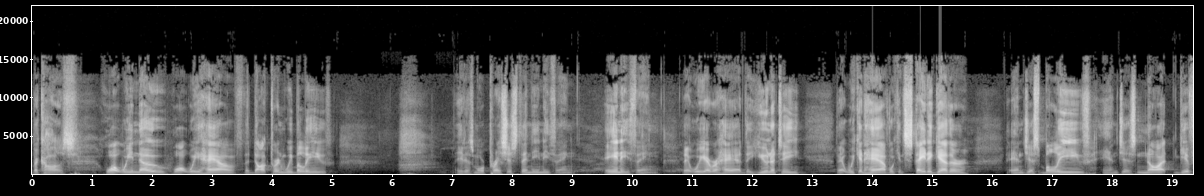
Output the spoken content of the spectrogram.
because what we know, what we have, the doctrine we believe, it is more precious than anything, anything that we ever had. The unity that we can have, we can stay together and just believe and just not give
